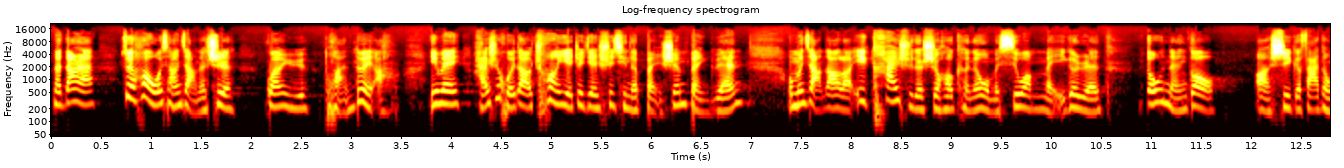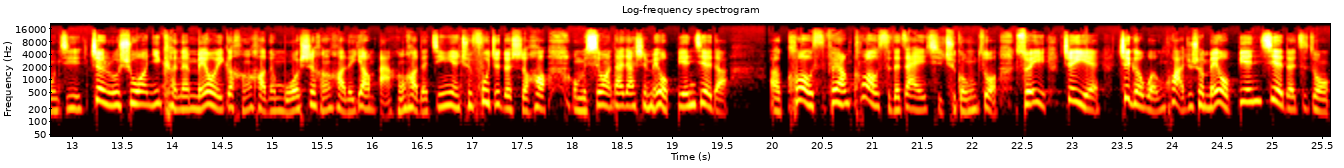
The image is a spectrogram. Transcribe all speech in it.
那当然，最后我想讲的是关于团队啊，因为还是回到创业这件事情的本身本源。我们讲到了一开始的时候，可能我们希望每一个人都能够啊是一个发动机。正如说，你可能没有一个很好的模式、很好的样板、很好的经验去复制的时候，我们希望大家是没有边界的。呃，close 非常 close 的在一起去工作，所以这也这个文化，就是说没有边界的这种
